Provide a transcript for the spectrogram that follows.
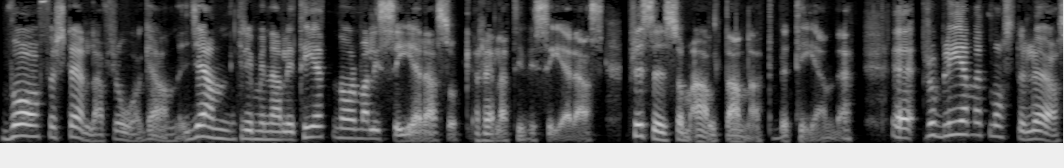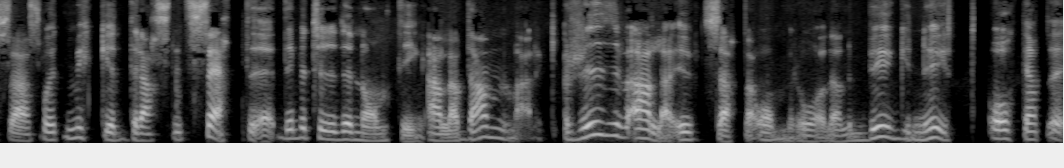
Varför ställa frågan? Gängkriminalitet normaliseras och relativiseras, precis som allt annat beteende. Eh, problemet måste lösas på ett mycket drastiskt sätt. Det betyder någonting alla Danmark. Riv alla utsatta områden, bygg nytt Och att eh,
